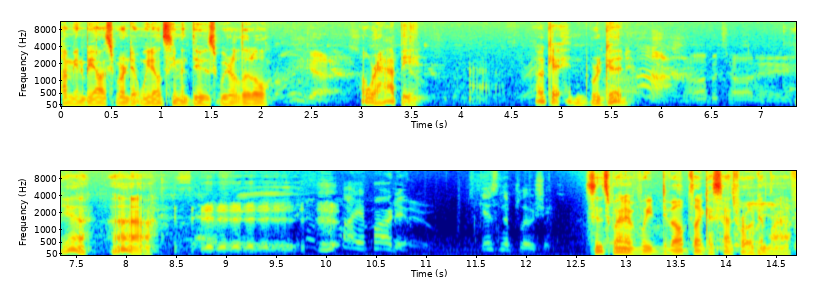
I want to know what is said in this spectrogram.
I'm going to be honest, we're, we don't seem enthused. We're a little. Oh, we're happy. Okay, we're good. Yeah. Ah. Since when have we developed like a Seth Rogen laugh?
